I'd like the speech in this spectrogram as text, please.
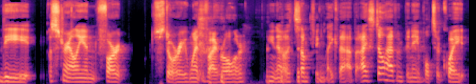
the Australian fart story went viral or you know it's something like that. But I still haven't been able to quite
